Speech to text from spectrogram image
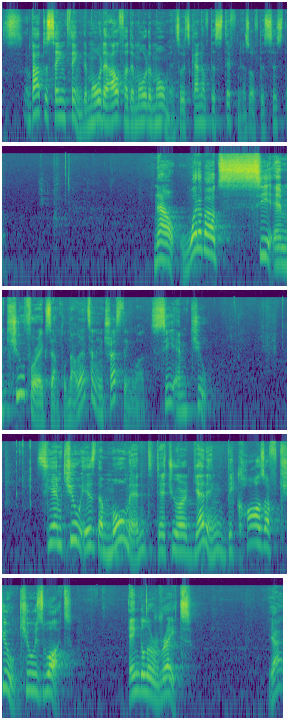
It's about the same thing. The more the alpha, the more the moment. So it's kind of the stiffness of the system. Now, what about CMQ, for example? Now, that's an interesting one. CMQ. CMQ is the moment that you are getting because of Q. Q is what? Angular rate. Yeah?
